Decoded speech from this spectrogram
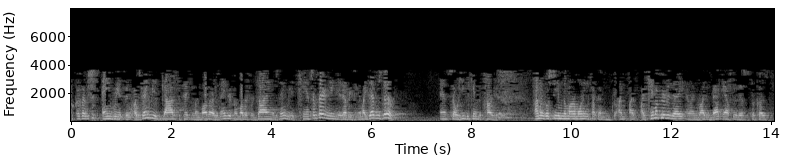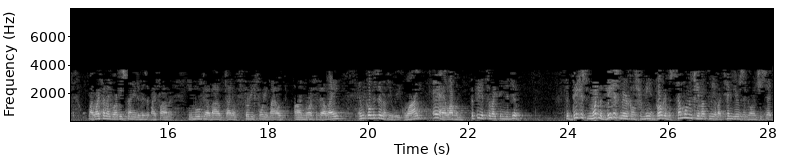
because I was just angry at the, I was angry at God for taking my mother. I was angry at my mother for dying. I was angry at cancer. I was angry at everything. And my dad was there. And so he became the target. I'm going to go see him tomorrow morning. In fact, I'm, I'm, I came up here today and I'm driving back after this because my wife and I go every Sunday to visit my father. He moved about, I don't know, 30, 40 miles uh, north of LA, and we go visit him every week. Why? A, I love him, but B, it's the right thing to do. The biggest, one of the biggest miracles for me in program is some woman came up to me about 10 years ago and she said,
